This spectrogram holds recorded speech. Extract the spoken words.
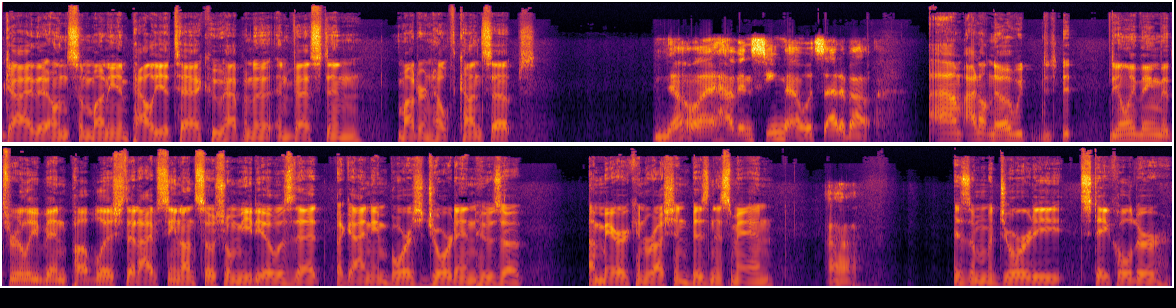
guy that owns some money in PalliaTech who happened to invest in modern health concepts? No, I haven't seen that. What's that about? Um, I don't know. We, it, the only thing that's really been published that I've seen on social media was that a guy named Boris Jordan, who's a American Russian businessman, Uh, is a majority stakeholder,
